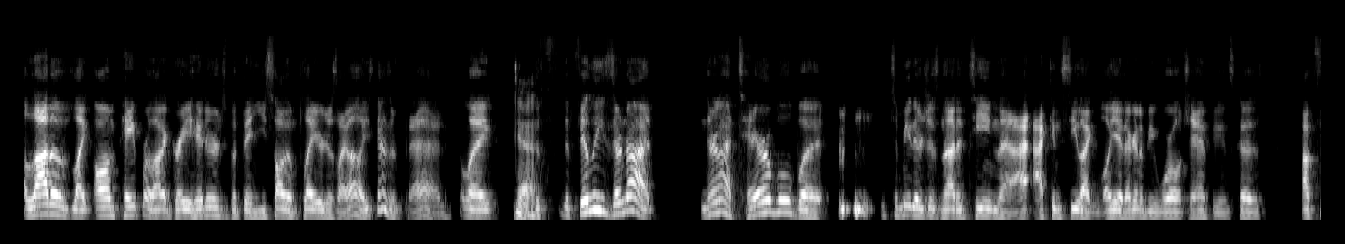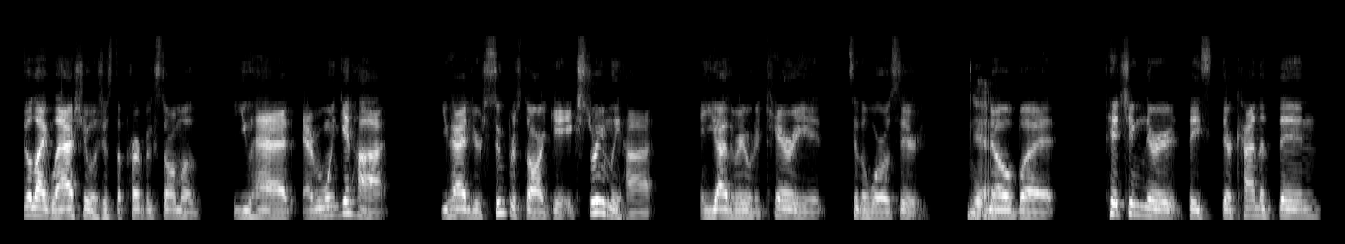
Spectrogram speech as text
a lot of like on paper, a lot of great hitters, but then you saw them play, you're just like, oh, these guys are bad. Like Yeah, the, the Phillies, they're not they're not terrible, but to me, they're just not a team that I, I can see like, oh yeah, they're gonna be world champions. Cause I feel like last year was just the perfect storm of you had everyone get hot, you had your superstar get extremely hot, and you guys were able to carry it to the World Series. yeah, You know, but pitching they're they they're kind of thin.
